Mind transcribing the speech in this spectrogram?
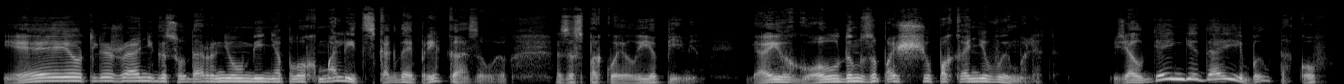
Смеют ли же они, государыня, у меня плохо молиться, когда я приказываю, — заспокоил ее Пимен. Я их голодом запащу, пока не вымолят. Взял деньги, да и был таков.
